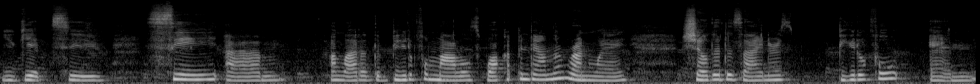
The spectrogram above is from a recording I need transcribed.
you get to see um, a lot of the beautiful models walk up and down the runway, show the designers beautiful and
